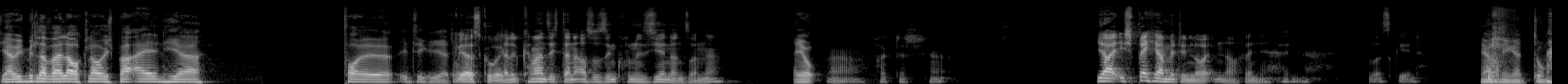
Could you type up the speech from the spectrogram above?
Die habe ich mittlerweile auch, glaube ich, bei allen hier voll integriert. Ja, ist korrekt. damit kann man sich dann auch so synchronisieren und so, ne? Jo. Ah, praktisch, ja. Ja, ich spreche ja mit den Leuten noch, wenn, wenn sowas geht. Ja, mega dumm.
